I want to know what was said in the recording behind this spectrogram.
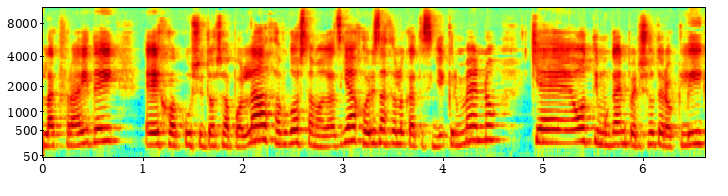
Black Friday, έχω ακούσει τόσα πολλά, θα βγω στα μαγαζιά χωρίς να θέλω κάτι συγκεκριμένο και ό,τι μου κάνει περισσότερο κλικ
